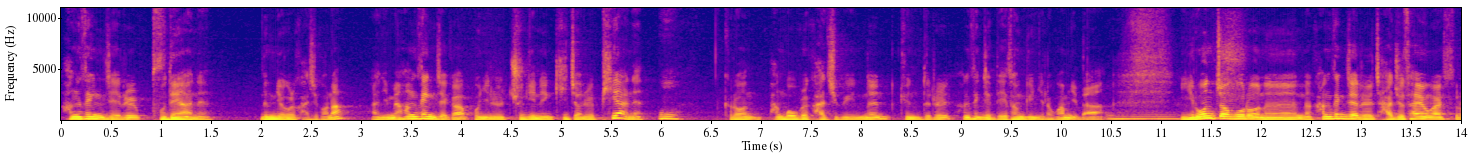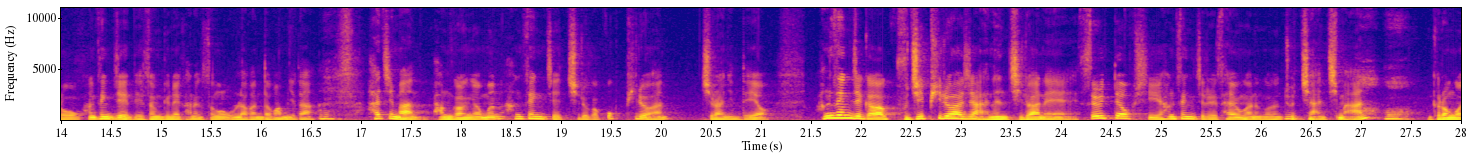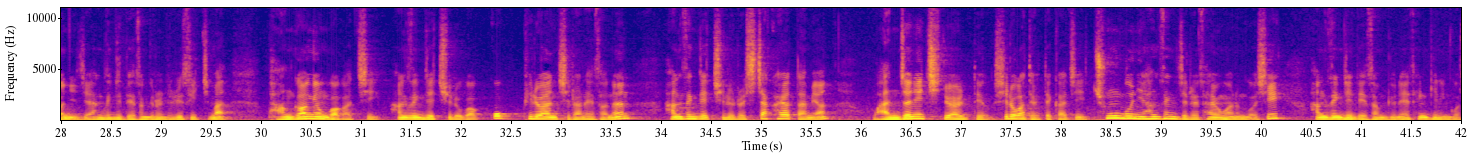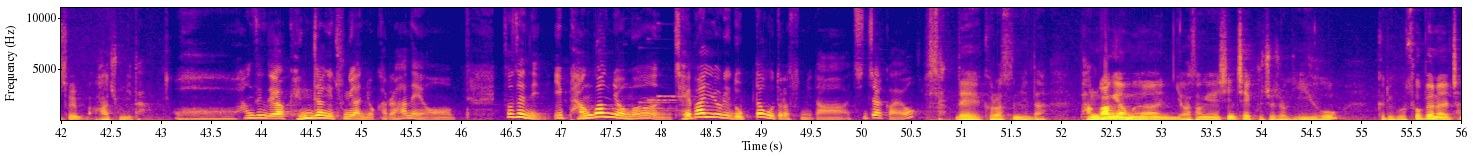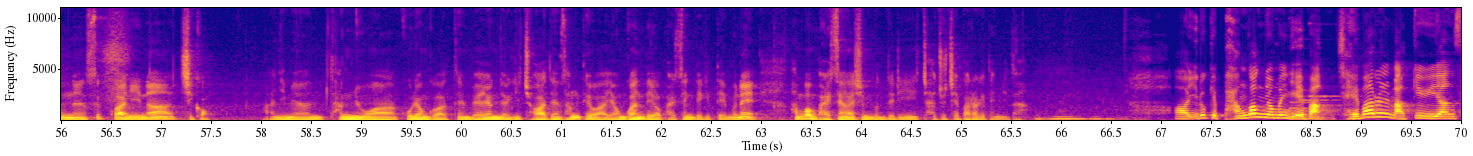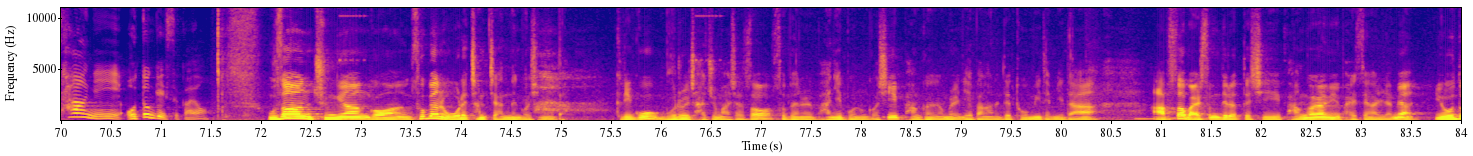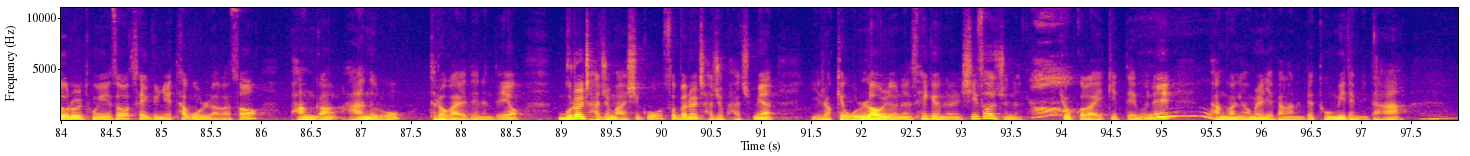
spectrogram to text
항생제를 분해하는 능력을 가지거나 아니면 항생제가 본인을 죽이는 기전을 피하는 오. 그런 방법을 가지고 있는 균들을 항생제 내성균이라고 합니다. 이론적으로는 항생제를 자주 사용할수록 항생제 내성균의 가능성은 올라간다고 합니다. 하지만 방광염은 항생제 치료가 꼭 필요한 질환인데요. 항생제가 굳이 필요하지 않은 질환에 쓸데없이 항생제를 사용하는 것은 좋지 않지만 그런 건 이제 항생제 내성균을 늘릴 수 있지만 방광염과 같이 항생제 치료가 꼭 필요한 질환에서는 항생제 치료를 시작하였다면 완전히 치료할 때, 치료가 될 때까지 충분히 항생제를 사용하는 것이 항생제 내성균에 생기는 것을 막아줍니다. 어, 항생제가 굉장히 중요한 역할을 하네요. 선생님, 이 방광염은 재발률이 높다고 들었습니다. 진짜일까요? 네, 그렇습니다. 방광염은 여성의 신체 구조적 이유, 그리고 소변을 참는 습관이나 직업 아니면 당뇨와 고령과 같은 면역력이 저하된 상태와 연관되어 발생되기 때문에 한번 발생하신 분들이 자주 재발하게 됩니다. 아, 이렇게 방광염을 예방, 재발을 막기 위한 사항이 어떤 게 있을까요? 우선 중요한 건 소변을 오래 참지 않는 것입니다. 그리고 물을 자주 마셔서 소변을 많이 보는 것이 방광염을 예방하는 데 도움이 됩니다. 앞서 말씀드렸듯이 방광염이 발생하려면 요도를 통해서 세균이 타고 올라가서 방광 안으로 들어가야 되는데요. 물을 자주 마시고 소변을 자주 봐주면 이렇게 올라오려는 세균을 씻어주는 효과가 있기 때문에 방광염을 예방하는 데 도움이 됩니다.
